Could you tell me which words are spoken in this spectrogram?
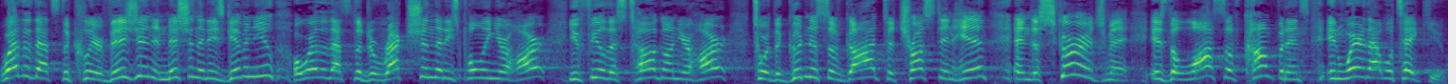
Whether that's the clear vision and mission that He's given you, or whether that's the direction that He's pulling your heart, you feel this tug on your heart toward the goodness of God to trust in Him. And discouragement is the loss of confidence in where that will take you.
